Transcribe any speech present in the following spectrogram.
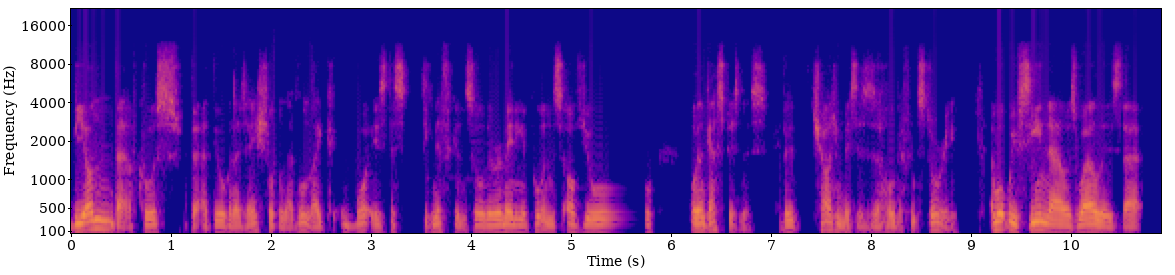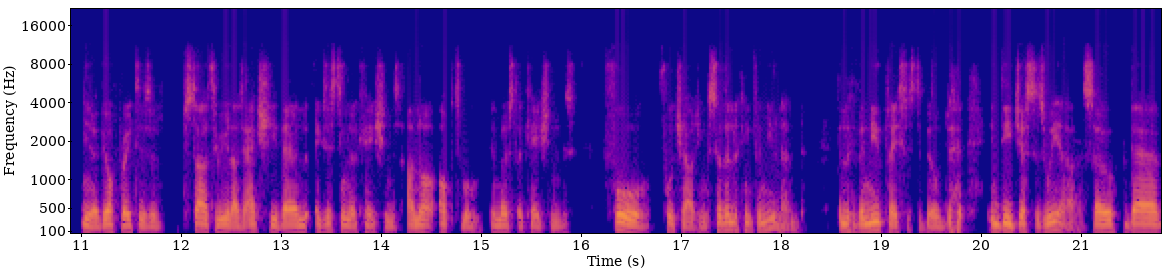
beyond that, of course, at the organizational level, like what is the significance or the remaining importance of your oil and gas business? The charging business is a whole different story. And what we've seen now as well is that you know the operators have started to realize actually their existing locations are not optimal in most locations for for charging. So they're looking for new land. They're looking for new places to build, indeed, just as we are. So they're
